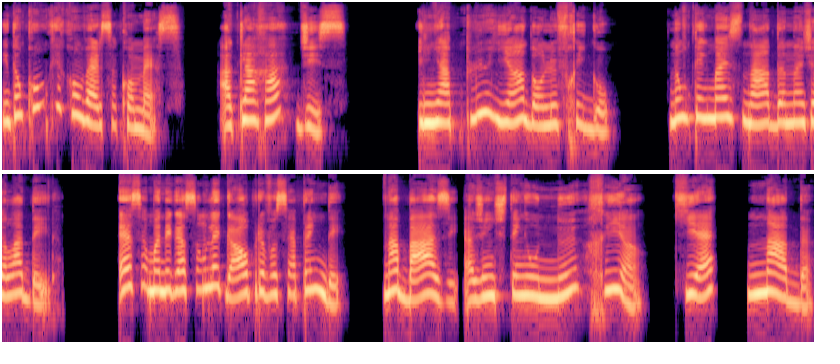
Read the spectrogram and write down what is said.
Então, como que a conversa começa? A Clara diz: Il n'y a plus rien dans le frigo. Não tem mais nada na geladeira. Essa é uma negação legal para você aprender. Na base, a gente tem o ne rien, que é nada.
